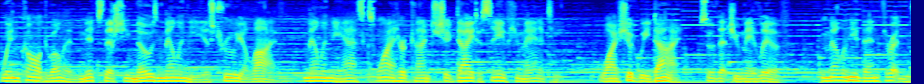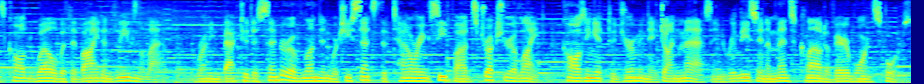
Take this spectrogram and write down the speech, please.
When Caldwell admits that she knows Melanie is truly alive, Melanie asks why her kind should die to save humanity. Why should we die, so that you may live? Melanie then threatens Caldwell with a bite and leaves the lab, running back to the center of London where she sets the towering seed pod structure alight, causing it to germinate en masse and release an immense cloud of airborne spores.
